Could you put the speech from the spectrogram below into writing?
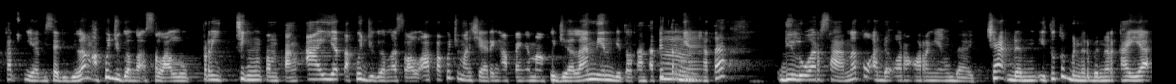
kan ya bisa dibilang aku juga gak selalu preaching tentang ayat. Aku juga gak selalu apa. Aku cuma sharing apa yang emang aku jalanin gitu kan. Tapi Hmm. ternyata di luar sana tuh ada orang-orang yang baca dan itu tuh bener-bener kayak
